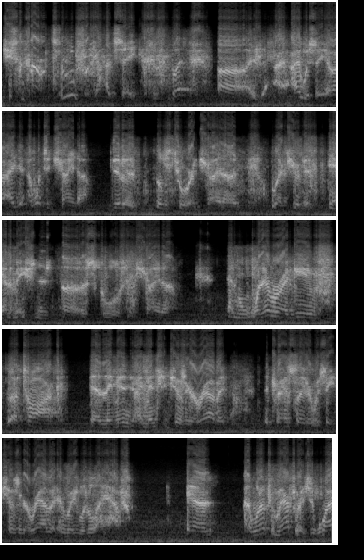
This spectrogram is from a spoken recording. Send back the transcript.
she's for God's sake. But uh, I, I was, I, I went to China did a little tour in China and lectured at animation uh, schools in China. And whenever I gave a talk and they men- I mentioned Jessica Rabbit, the translator would say Jessica Rabbit, everybody would laugh. And I went up to him afterwards and said, Why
